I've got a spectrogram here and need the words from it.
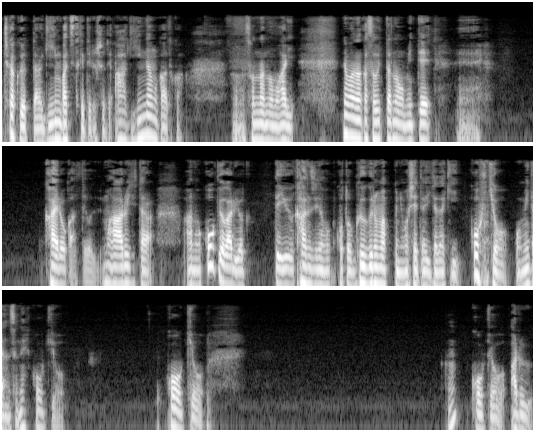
近く寄ったら議員バッジつけてる人で、ああ、議員なのかとか、うん、そんなのもあり。でもなんかそういったのを見て、えー、帰ろうかって、まあ歩いてたら、あの、皇居があるよっていう感じのことを Google マップに教えていただき、皇居を見たんですよね、皇居を。皇居。ん？皇居ある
